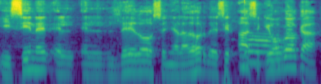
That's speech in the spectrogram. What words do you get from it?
y sin el, el, dedo señalador de decir, ah, se equivocó acá,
